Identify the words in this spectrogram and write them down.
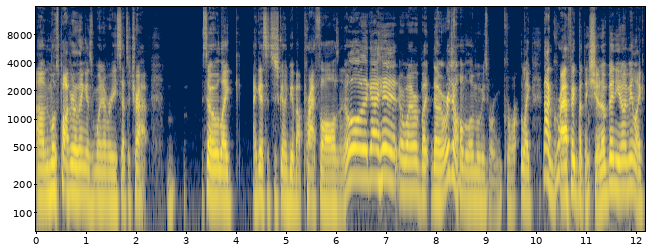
Um, the most popular thing is whenever he sets a trap. So like I guess it's just going to be about pratfalls and oh they got hit or whatever. But the original Home Alone movies were gr- like not graphic, but they should have been. You know what I mean? Like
